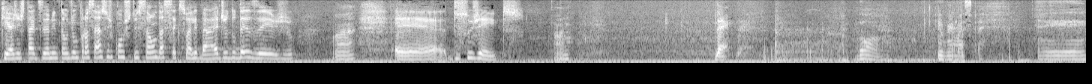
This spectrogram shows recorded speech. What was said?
Que a gente está dizendo então de um processo de constituição da sexualidade e do desejo né, é, dos sujeitos. Tá? É. Bom, eu vou mais perto. É,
